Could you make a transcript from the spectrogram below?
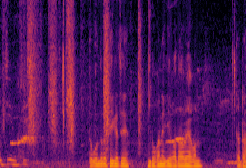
উজি তো বন্ধুরা ঠিক আছে দোকানে গিয়ে কথা হবে এখন। টাটা।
